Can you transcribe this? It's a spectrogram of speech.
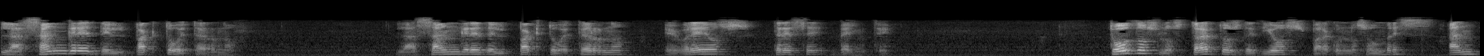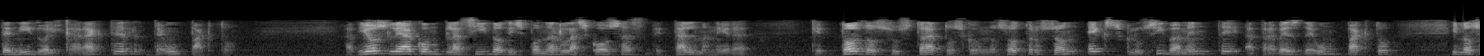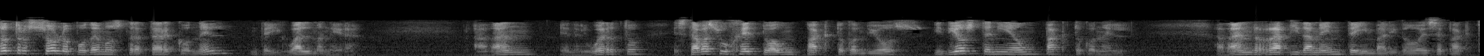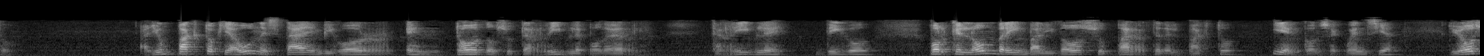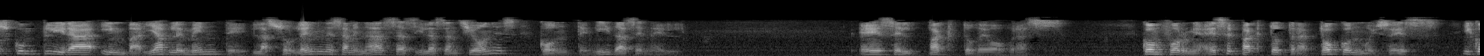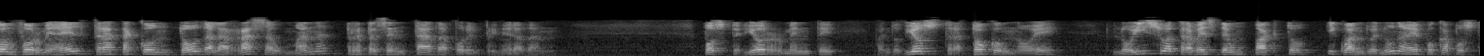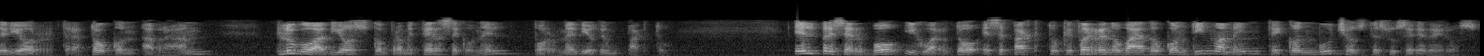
La sangre del pacto eterno. La sangre del pacto eterno. Hebreos 13:20. Todos los tratos de Dios para con los hombres han tenido el carácter de un pacto. A Dios le ha complacido disponer las cosas de tal manera que todos sus tratos con nosotros son exclusivamente a través de un pacto y nosotros sólo podemos tratar con él de igual manera. Adán, en el huerto, estaba sujeto a un pacto con Dios y Dios tenía un pacto con él. Adán rápidamente invalidó ese pacto. Hay un pacto que aún está en vigor en todo su terrible poder, terrible, digo, porque el hombre invalidó su parte del pacto y en consecuencia Dios cumplirá invariablemente las solemnes amenazas y las sanciones contenidas en él. Es el pacto de obras. Conforme a ese pacto trató con Moisés, y conforme a él trata con toda la raza humana representada por el primer Adán. Posteriormente, cuando Dios trató con Noé, lo hizo a través de un pacto y cuando en una época posterior trató con Abraham, plugo a Dios comprometerse con él por medio de un pacto. Él preservó y guardó ese pacto que fue renovado continuamente con muchos de sus herederos.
